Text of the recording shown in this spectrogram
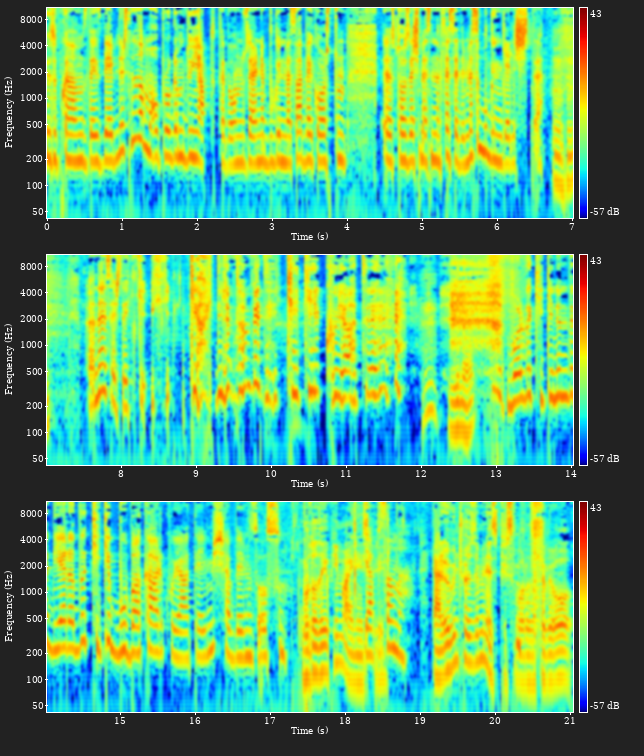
YouTube kanalımızda izleyebilirsiniz ama o programı dün yaptık tabii. Onun üzerine bugün mesela Weghorst'un e, sözleşmesinin feshedilmesi bugün gelişti. Hı hı. E, neyse işte ki, ki, ki, dilim dönmedi. Kiki Kuyate. Yine. Bu arada Kiki'nin de diğer adı Kiki Bubakar Kuyate'ymiş haberiniz olsun. Burada da yapayım mı aynı espriyi? Yapsana. Yani Övünç Özlem'in esprisi bu arada tabii o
